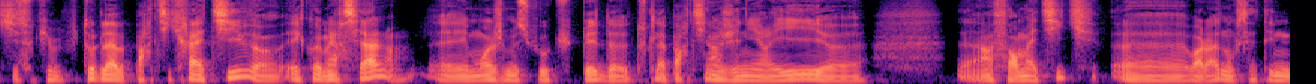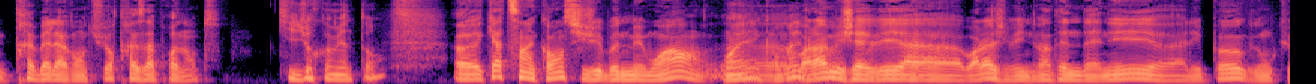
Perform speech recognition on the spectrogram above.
qui s'occupe plutôt de la partie créative et commerciale. Et moi, je me suis occupé de toute la partie ingénierie, informatique. voilà, donc c'était une très belle aventure, très apprenante qui dure combien de temps 4-5 euh, ans, si j'ai bonne mémoire. Ouais, quand euh, Voilà, mais j'avais euh, voilà, j'avais une vingtaine d'années à l'époque, donc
